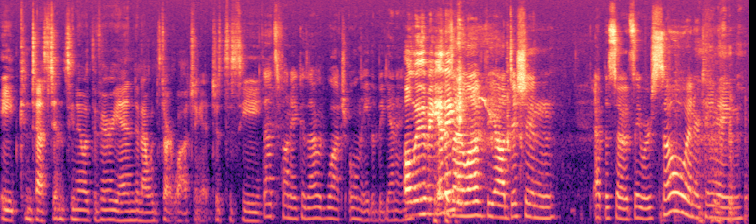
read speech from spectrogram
eight contestants, you know, at the very end, and I would start watching it just to see. That's funny because I would watch only the beginning. Only the beginning. Because. I loved the audition episodes. They were so entertaining.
